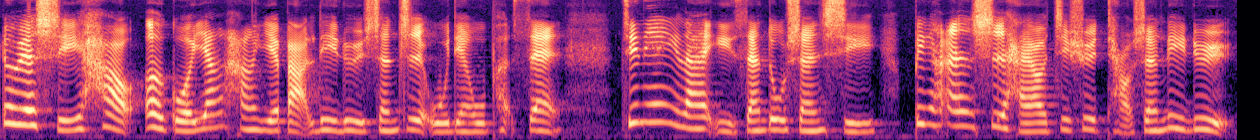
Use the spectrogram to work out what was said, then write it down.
六月十一号，俄国央行也把利率升至五点五 percent。今年以来已三度升息，并暗示还要继续调升利率。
